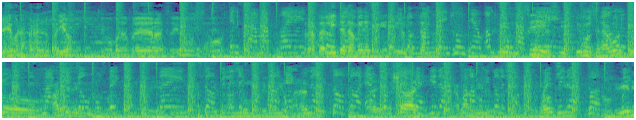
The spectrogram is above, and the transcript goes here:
Otro día con la perra que nos parió. Estuvimos con la perra, estuvimos Con la perlita también esa que estuvieron contando. Estuvimos- Sí, sí, estuvimos en agosto, antes de, antes de, de hacer un pequeño parate para ensayar y grabar el viene.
